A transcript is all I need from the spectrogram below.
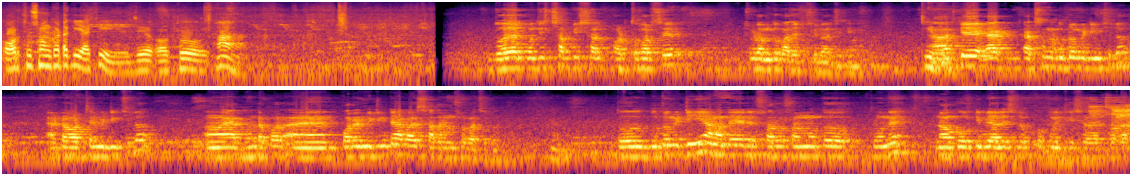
অর্থ সংখ্যাটা কি একই? যে অর্থ হ্যাঁ হ্যাঁ। দু হাজার পঁচিশ ছাব্বিশ সাল অর্থবর্ষের চূড়ান্ত বাজেট ছিল আজকে। কি হলো? আজকে এক একসঙ্গে দুটো মিটিং ছিল। একটা অর্থের মিটিং ছিল। আহ, এক ঘণ্টা পর আহ, পরের মিটিংটা আবার সাধারণ সভা ছিল। তো দুটো মিটিংয়ে আমাদের সর্বসম্মত ক্রমে ন কোটি বিয়াল্লিশ লক্ষ পঁয়ত্রিশ হাজার টাকার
